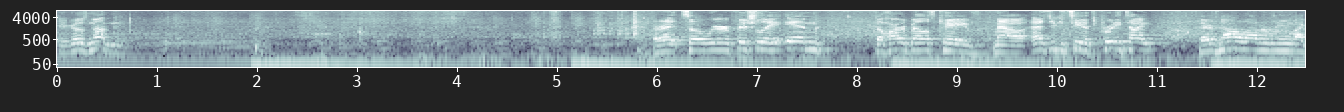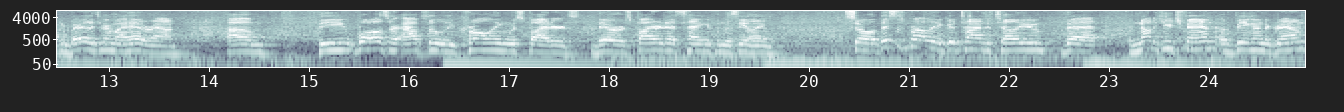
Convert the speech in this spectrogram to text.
Here goes nothing. All right, so we're officially in the Harbell's Cave. Now, as you can see, it's pretty tight. There's not a lot of room. I can barely turn my head around. Um, the walls are absolutely crawling with spiders. There are spider nests hanging from the ceiling. So this is probably a good time to tell you that I'm not a huge fan of being underground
